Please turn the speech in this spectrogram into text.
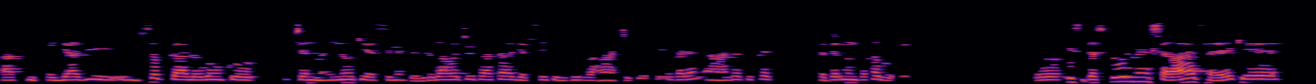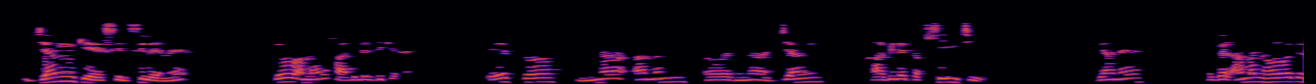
آپ کی فیاضی، ان سب کا لوگوں کو چند مہینوں کے عرصے میں تجربہ ہو چکا تھا، جب سے کہ حضور وہاں آ چکے تھے۔ اگر حضرت صدر منتخب ہوتے تو اس دستور میں صلاحت ہے کہ جنگ کے سلسلے میں جو ہمارے قابل ذکر ہے ایک تو نہ امن اور نہ جنگ قابل تقسیم چیز یعنی اگر امن ہو تو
